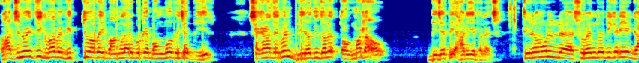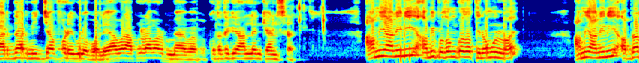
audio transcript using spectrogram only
রাজনৈতিকভাবে মৃত্যু হবে এই বাংলার বুকে বঙ্গ বিজেপির সেখানে দেখবেন বিরোধী দলের তকমাটাও বিজেপি হারিয়ে ফেলেছে। তৃণমূল শুভেন্দু অধিকারী গার্দার মির্জাফর এগুলো বলে আবার আপনারা আবার কোথা থেকে আনলেন ক্যান্সার? আমি আনিনি আমি প্রথম কথা তৃণমূল নয়। আমি আনিনি আপনার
